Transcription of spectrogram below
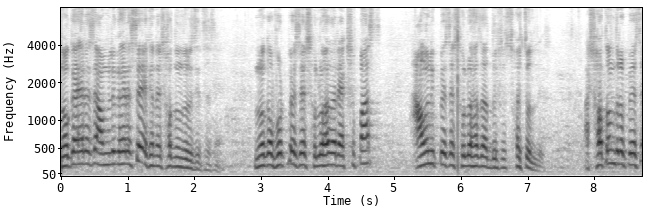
নৌকা হেরেছে, আওয়ামী লীগ হেরেছে, এখানে স্বতন্ত্র জিতেছে। নৌকা ভোট পেয়েছে ষোলো হাজার একশো পাঁচ, আওয়ামী লীগ পেয়েছে ষোলো হাজার দুশো ছয়চল্লিশ, আর স্বতন্ত্র পেয়েছে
